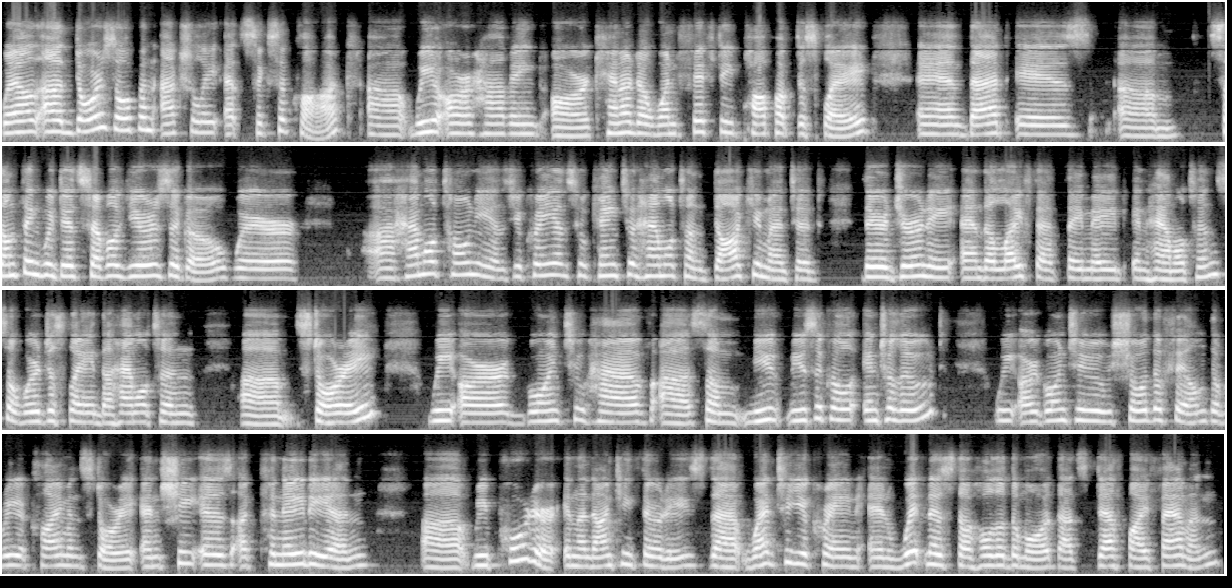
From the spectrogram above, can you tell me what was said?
Well, uh, doors open actually at six o'clock. Uh, we are having our Canada 150 pop up display, and that is um, something we did several years ago where uh, Hamiltonians, Ukrainians who came to Hamilton, documented their journey and the life that they made in Hamilton. So we're displaying the Hamilton um, story we are going to have uh, some mu- musical interlude. We are going to show the film, the Rhea Clyman story, and she is a Canadian uh, reporter in the 1930s that went to Ukraine and witnessed the Holodomor, that's death by famine,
